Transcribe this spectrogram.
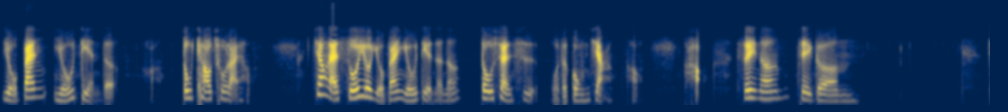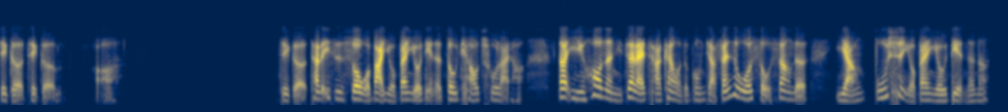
有斑有点的，好都挑出来哈，将来所有有斑有点的呢，都算是我的工价。好，好，所以呢，这个，这个，这个啊，这个他的意思是说，我把有斑有点的都挑出来哈。那以后呢，你再来查看我的工价，凡是我手上的羊不是有斑有点的呢，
